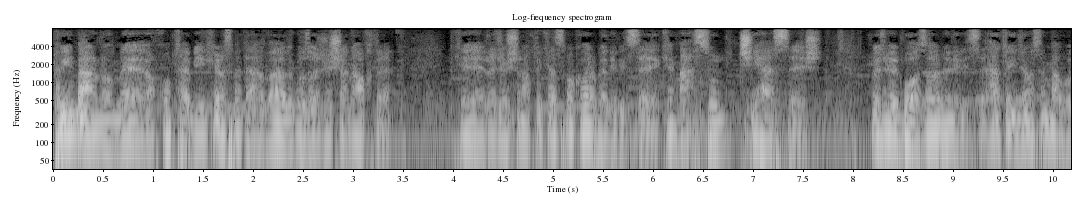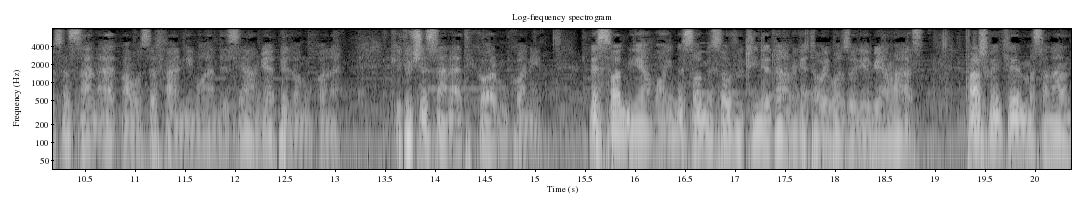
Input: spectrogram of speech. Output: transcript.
تو این برنامه خب طبیعی که قسمت اول گزارش شناخته که راجع شناخت کسب و کار بنویسه که محصول چی هستش راجع بازار بنویسه. حتی اینجا مثلا مباحث صنعت مباحث فنی مهندسی اهمیت پیدا می‌کنه که تو چه صنعتی کار می‌کنیم مثال میگم این مثال مثال روتین تو همه کتابای بازاریابی هم هست. فرض کنید که مثلا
